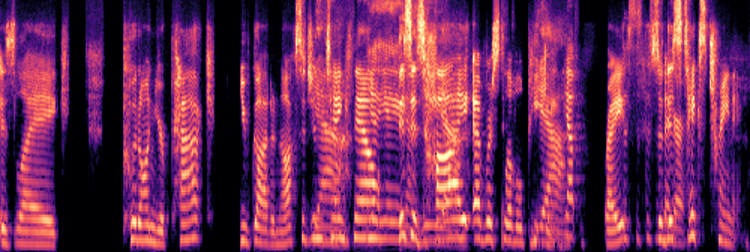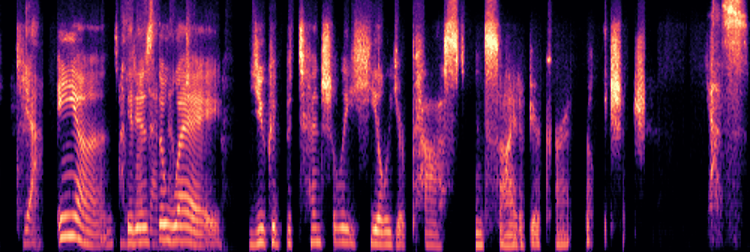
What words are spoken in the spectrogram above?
is like put on your pack. You've got an oxygen yeah. tank now. Yeah, yeah, this is high Everest level peaking. Yep. Right. This is, this so this takes training. Yeah. And I it is the analogy. way you could potentially heal your past inside of your current relationship. Yes.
